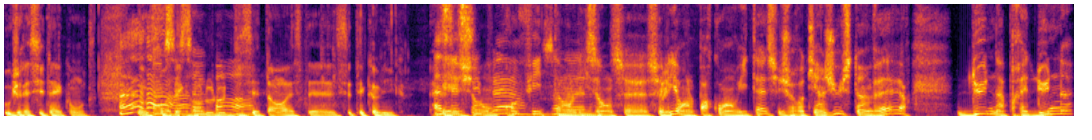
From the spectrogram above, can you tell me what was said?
ou que je récite un conte. Ah, Donc pour c'est des grands loulous de sympa. 17 ans, c'était, c'était comique. ah, et j'en profite en lisant ce, ce livre, en le parcourant en vitesse, et je retiens juste un vers. D'une après d'une,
